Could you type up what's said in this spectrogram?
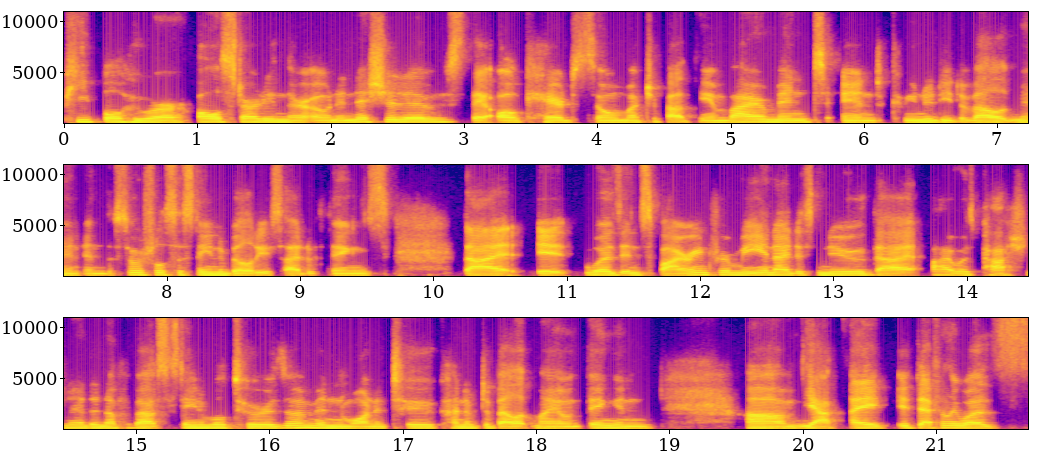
people who are all starting their own initiatives. They all cared so much about the environment and community development and the social sustainability side of things that it was inspiring for me. And I just knew that I was passionate enough about sustainable tourism and wanted to kind of develop my own thing. And um, yeah, I it definitely was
